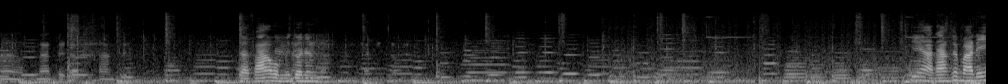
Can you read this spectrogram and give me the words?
ห้าหน้าตึกอะสร้างตึกดาดฟ้าผมมีตัวหนึ่ง พี่หาทางขึ้นมาดิ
